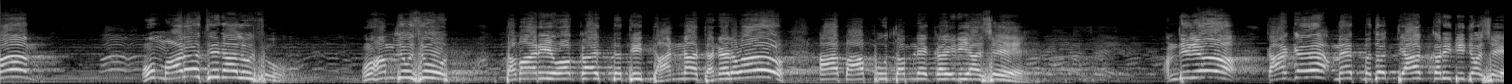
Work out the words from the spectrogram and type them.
કામ? હું મારાથી નાલું છું. હું સમજુ છું. તમારી ઓકાત નથી, ધાનના ધનરવાઓ આ બાપુ તમને કહી રહ્યા છે. સમજી લ્યો, કારણ કે મેં બધો ત્યાગ કરી દીધો છે.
